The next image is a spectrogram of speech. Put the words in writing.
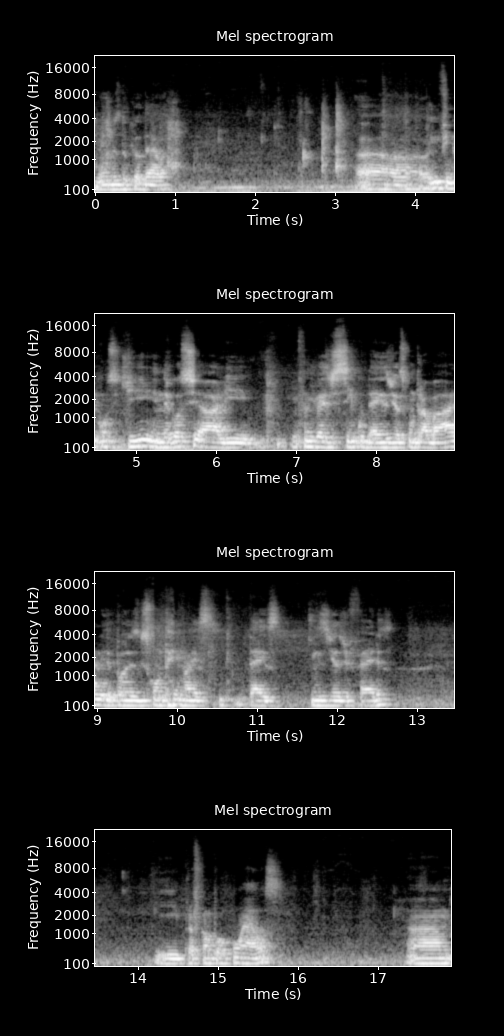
menos do que o dela. Uh, enfim, consegui negociar ali, ao invés de 5, 10 dias com trabalho, depois descontei mais 10, 15 dias de férias. E para ficar um pouco com elas. Uh,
